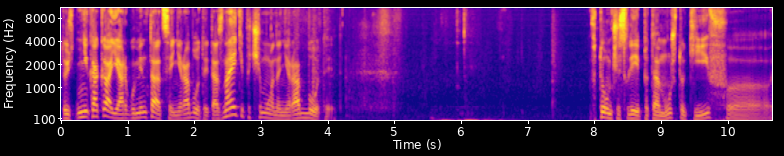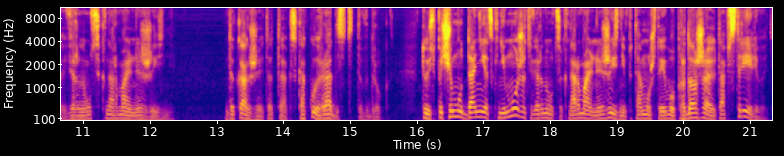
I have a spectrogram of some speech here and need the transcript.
То есть никакая аргументация не работает. А знаете, почему она не работает? В том числе и потому, что Киев э, вернулся к нормальной жизни. Да как же это так? С какой радости-то вдруг? То есть почему Донецк не может вернуться к нормальной жизни, потому что его продолжают обстреливать?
